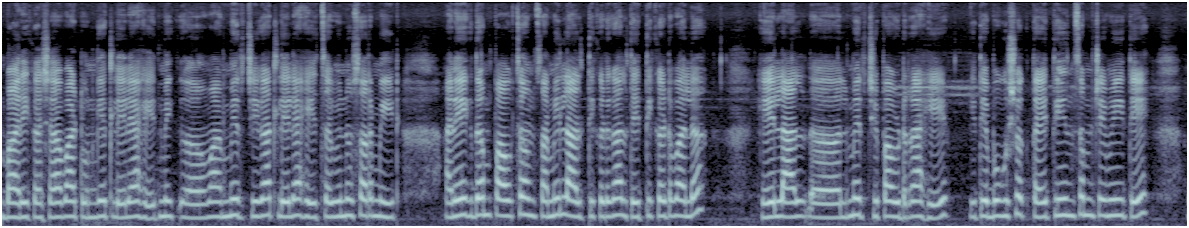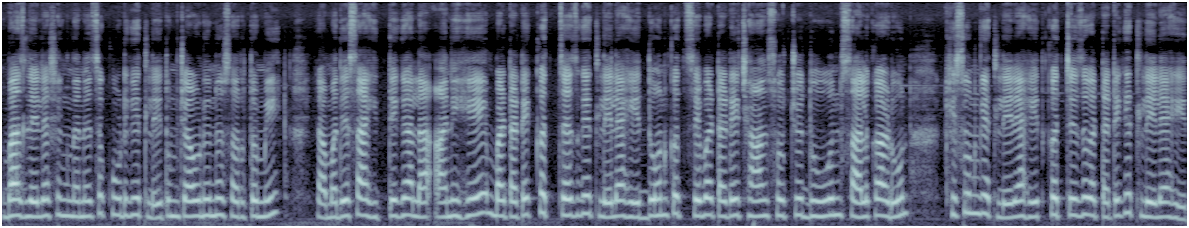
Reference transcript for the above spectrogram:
बारीक अशा वाटून घेतलेल्या आहेत. मी वा- मिरची घातलेली आहे चवीनुसार मीठ आणि एकदम पाव चमचा मी लाल तिखट घालते. तिखटवालं हे लाल मिरची पावडर आहे. इथे बघू शकताय तीन चमचे मी इथे भाजलेल्या शेंगदाण्याचं कूट घेतले तुमच्या आवडीनुसार तुम्ही यामध्ये साहित्य घाला आणि हे बटाटे कच्चेच घेतलेले आहेत. दोन कच्चे बटाटे छान स्वच्छ धुवून साल काढून खिसून घेतलेले आहेत. कच्चेच बटाटे घेतलेले आहेत.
